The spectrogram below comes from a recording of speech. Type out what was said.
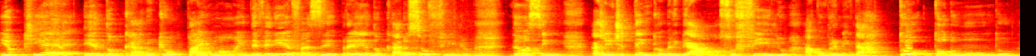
E o que é educar? O que um pai e uma mãe deveria fazer para educar o seu filho? Então, assim, a gente tem que obrigar o nosso filho a cumprimentar to- todo mundo,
